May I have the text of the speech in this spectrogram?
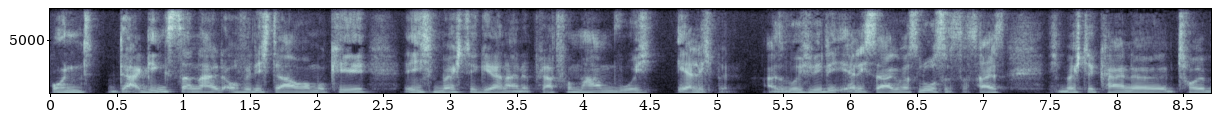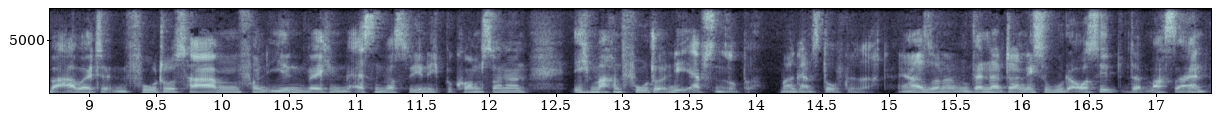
und da ging es dann halt auch wirklich darum, okay, ich möchte gerne eine Plattform haben, wo ich ehrlich bin. Also wo ich wirklich ehrlich sage, was los ist. Das heißt, ich möchte keine toll bearbeiteten Fotos haben von irgendwelchen Essen, was du hier nicht bekommst, sondern ich mache ein Foto in die Erbsensuppe, mal ganz doof gesagt. Ja, sondern wenn das dann nicht so gut aussieht, das mag sein.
